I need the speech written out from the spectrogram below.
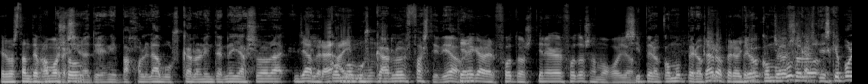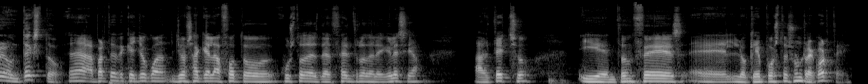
Es bastante famoso. Pero si no tienes ni pajolera, buscarlo en internet ya solo la- Ya, pero cómo buscarlo es fastidiado. Tiene ¿eh? que haber fotos, tiene que haber fotos a mogollón. Sí, pero cómo, pero Claro, pero yo- ¿cómo yo buscas? solo- Tienes que poner un texto. Eh, aparte de que yo, yo saqué la foto justo desde el centro de la iglesia al techo y entonces eh, lo que he puesto es un recorte.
